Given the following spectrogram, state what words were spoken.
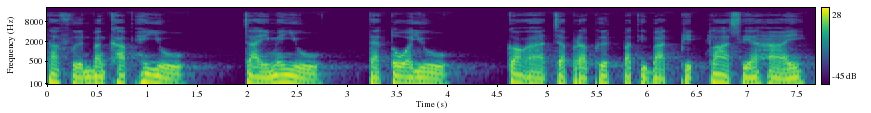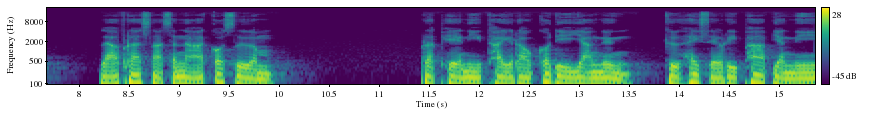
ถ้าฝืนบังคับให้อยู่ ใจไม่อยู่ แต่ตัวอยู่ ก็อาจจะประพฤติปฏิบัติผิดพลาดเสียหาย แล้วพระศาสนาก็เสื่อม ประเพณีไทยเราก็ดีอย่างหนึ่ง คือให้เสรีภาพอย่างนี้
